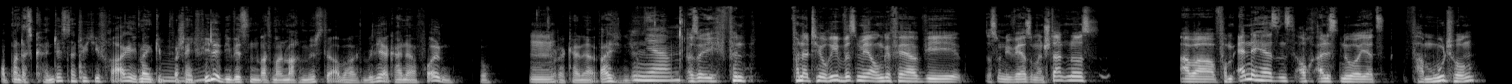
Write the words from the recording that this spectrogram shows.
Ob man das könnte, ist natürlich die Frage. Ich meine, es gibt mhm. wahrscheinlich viele, die wissen, was man machen müsste, aber will ja keiner erfolgen. So. Mhm. Oder keiner, weiß ich nicht. Ja. Also ich finde, von der Theorie wissen wir ja ungefähr, wie das Universum entstanden ist. Aber vom Ende her sind es auch alles nur jetzt Vermutungen.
